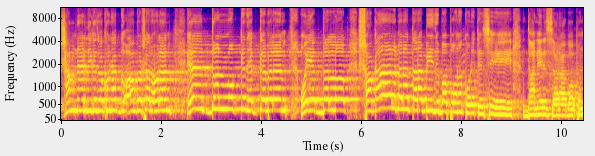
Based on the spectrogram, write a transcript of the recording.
সামনের দিকে যখন এক- অগ্রসর হলেন একদল লোককে দেখতে পেলেন। ওই একদল লোক সকালবেলা তারা বীজ বপন করেতেছে, দানের চারা বপন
